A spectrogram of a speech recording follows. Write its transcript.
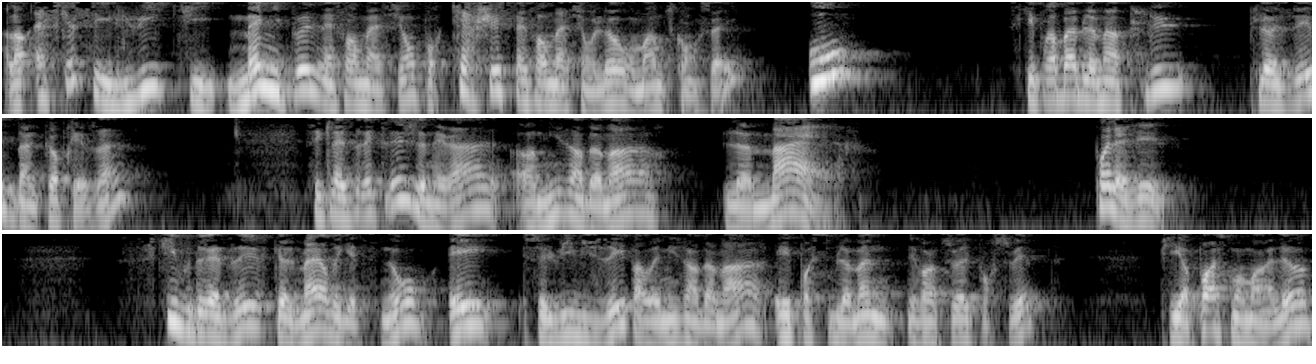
Alors, est-ce que c'est lui qui manipule l'information pour cacher cette information-là aux membres du conseil? Ou, ce qui est probablement plus plausible dans le cas présent, c'est que la directrice générale a mis en demeure le maire, pas la ville. Ce qui voudrait dire que le maire de Gatineau est celui visé par la mise en demeure et possiblement une éventuelle poursuite. Puis il n'a pas à ce moment-là,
